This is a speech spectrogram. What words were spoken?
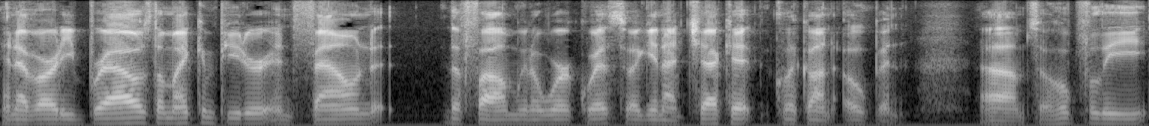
and I've already browsed on my computer and found the file I'm going to work with. So again, I check it, click on open. Um, so hopefully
